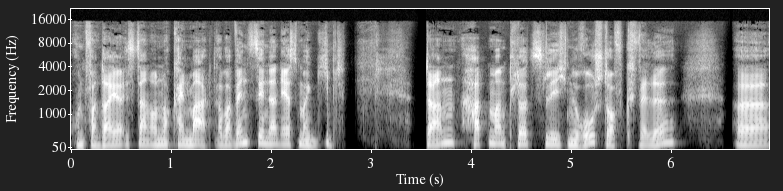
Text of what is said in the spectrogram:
Und von daher ist dann auch noch kein Markt. Aber wenn es den dann erstmal gibt, dann hat man plötzlich eine Rohstoffquelle, äh,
